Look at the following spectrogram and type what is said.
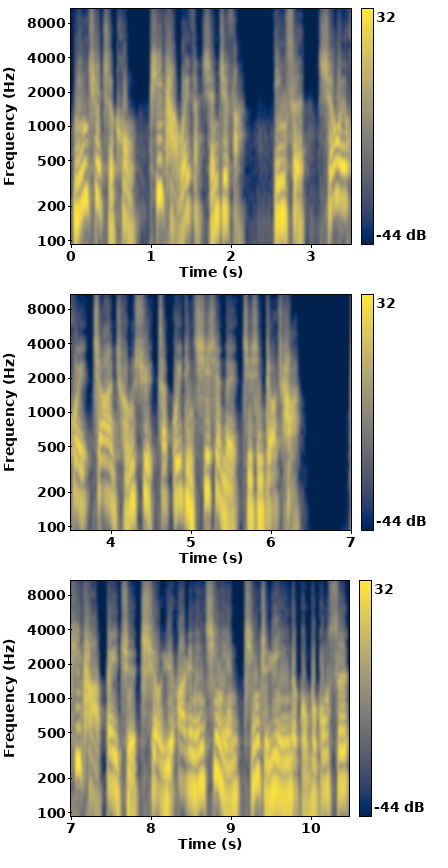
明确指控皮卡违反选举法，因此选委会将按程序在规定期限内进行调查。皮卡被指持有于2007年停止运营的广播公司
